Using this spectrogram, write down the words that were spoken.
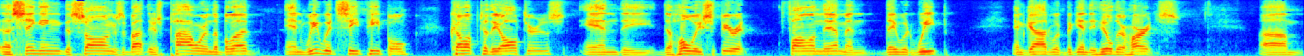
uh, singing the songs about there's power in the blood, and we would see people come up to the altars and the, the Holy Spirit fall on them and they would weep and God would begin to heal their hearts. Um,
